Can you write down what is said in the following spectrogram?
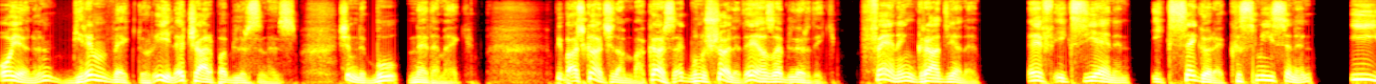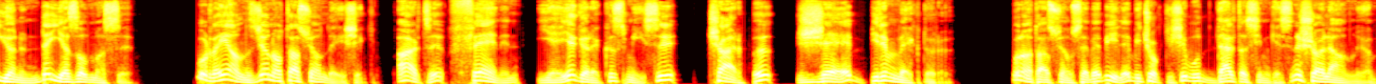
o yönün birim vektörü ile çarpabilirsiniz. Şimdi bu ne demek? Bir başka açıdan bakarsak bunu şöyle de yazabilirdik. f'nin gradyanı, fxy'nin x'e göre kısmisinin i yönünde yazılması. Burada yalnızca notasyon değişik. Artı f'nin y'ye göre kısmisi çarpı j birim vektörü. Bu notasyon sebebiyle birçok kişi bu delta simgesini şöyle anlıyor.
